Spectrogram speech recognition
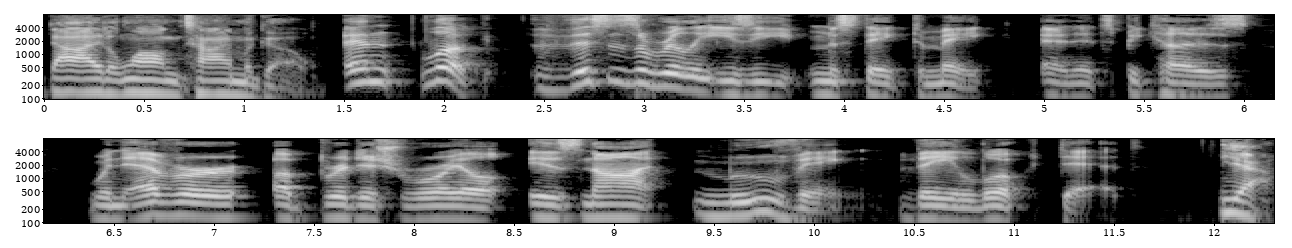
died a long time ago. And look, this is a really easy mistake to make, and it's because whenever a British royal is not moving, they look dead. Yeah.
